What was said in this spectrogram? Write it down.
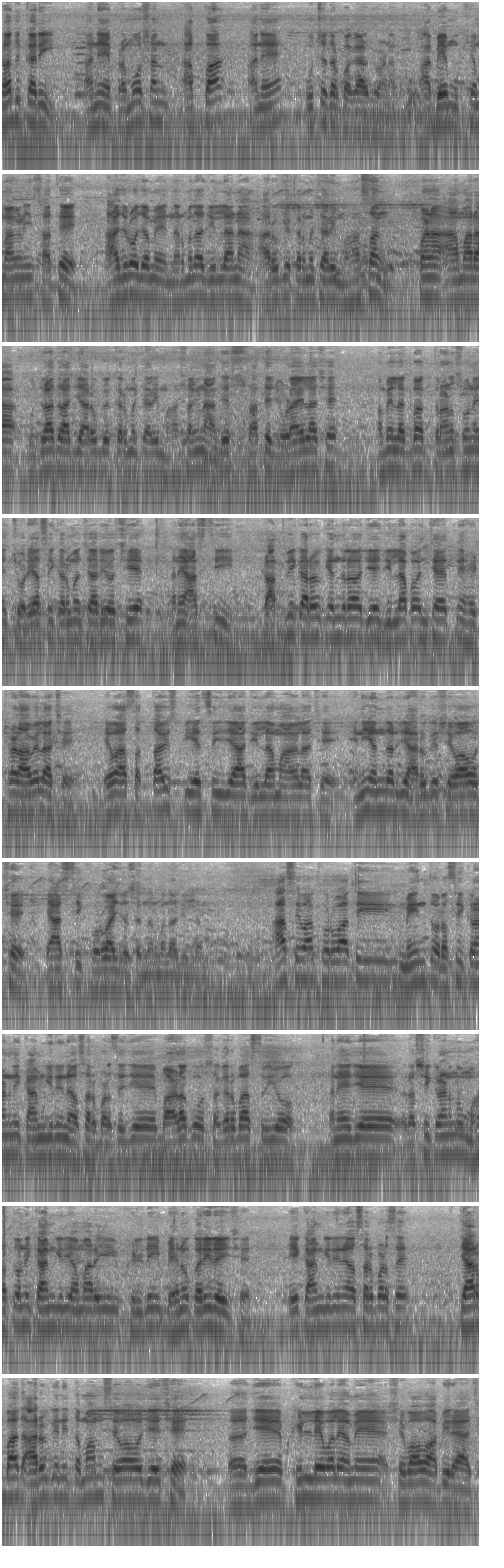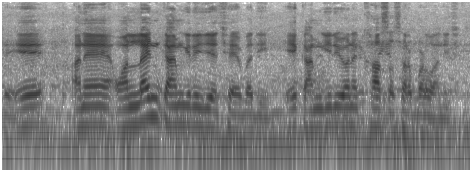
રદ કરી અને પ્રમોશન આપવા અને ઉચ્ચતર પગાર ધોરણ આપવું. આ બે મુખ્ય માંગણી સાથે આજરોજ અમે નર્મદા જિલ્લાના આરોગ્ય કર્મચારી મહાસંઘ પણ આ અમારા ગુજરાત રાજ્ય આરોગ્ય કર્મચારી મહાસંઘના આદેશ સાથે જોડાયેલા છે. અમે લગભગ ત્રણસો ને ચોર્યાસી કર્મચારીઓ છીએ અને આજથી પ્રાથમિક આરોગ્ય કેન્દ્ર જે જિલ્લા પંચાયતને હેઠળ આવેલા છે, એવા સત્તાવીસ પીએચસી જે આ જિલ્લામાં આવેલા છે, એની અંદર જે આરોગ્ય સેવાઓ છે, એ આજથી ખોરવાઈ જશે નર્મદા જિલ્લામાં. આ સેવા ખોરવાથી મેઇન તો રસીકરણની કામગીરીને અસર પડશે. જે બાળકો, સગર્ભા સ્ત્રીઓ અને જે રસીકરણનું મહત્ત્વની કામગીરી અમારી ફિલ્ડની બહેનો કરી રહી છે, એ કામગીરીને અસર પડશે. ત્યારબાદ આરોગ્યની તમામ સેવાઓ જે છે જે ફિલ્ડ લેવલે અમે સેવાઓ આપી રહ્યા છે, એ અને ઓનલાઈન કામગીરી જે છે બધી, એ કામગીરીઓને ખાસ અસર પડવાની છે.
